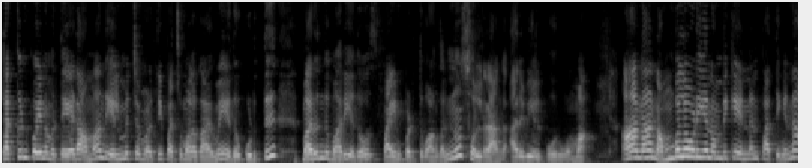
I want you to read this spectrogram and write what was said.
டக்குன்னு போய் நம்ம தேடாமல் அந்த எலுமிச்சம்பழத்தையும் பச்சை மிளகாயுமே ஏதோ கொடுத்து மருந்து மாதிரி ஏதோ பயன்படுத்துவாங்கன்னு சொல்கிறாங்க அறிவியல் பூர்வமாக ஆனால் நம்மளுடைய நம்பிக்கை என்னன்னு பார்த்தீங்கன்னா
